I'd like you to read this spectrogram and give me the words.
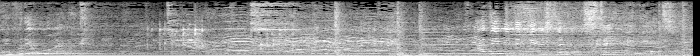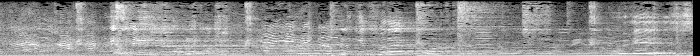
looking for that woman. I didn't even finish the statement yet. It's me. I'm like, okay. I'm looking for that woman who is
